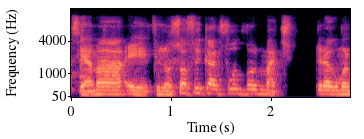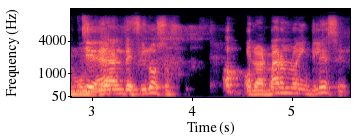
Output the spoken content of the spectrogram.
se llama eh, Philosophical Football Match, que era como el mundial de filósofos, y lo armaron los ingleses.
